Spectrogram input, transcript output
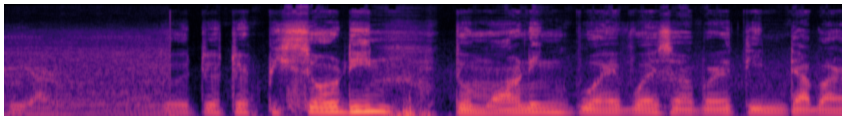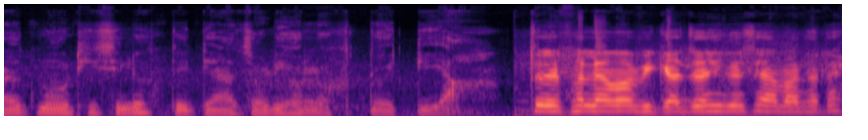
সেই আৰু। তো এইটো এতিয়া পিছৰ দিন তো মৰ্ণিং পুৱাই পুৱাই চাব পাৰে তিনিটা বাৰত মই উঠিছিলোঁ তো এতিয়া আজৰি হ'লোঁ তো এতিয়া। তো এইফালে আমাৰ বিকাশ আহি গৈছে আমাৰ ঘৰতে।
